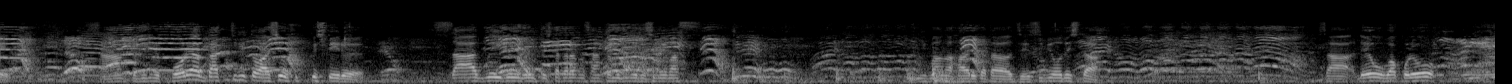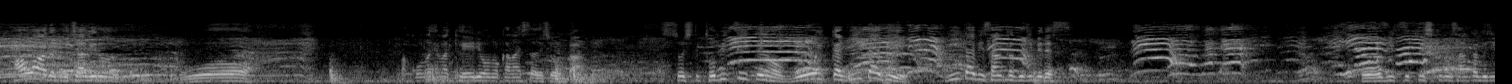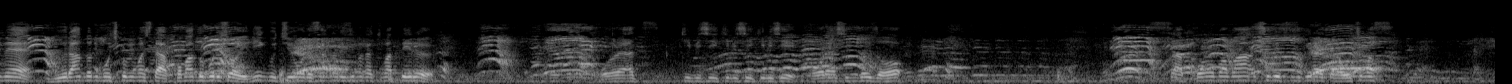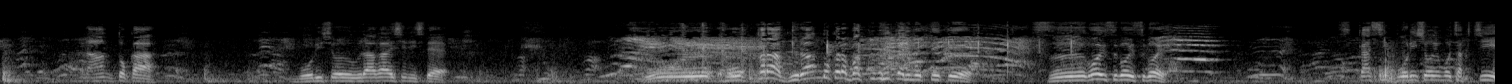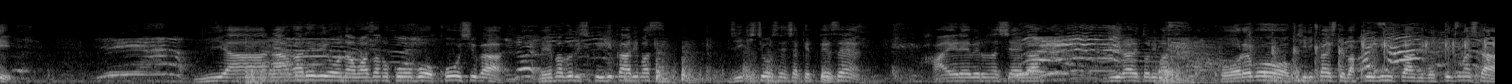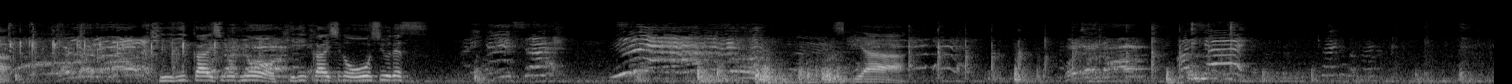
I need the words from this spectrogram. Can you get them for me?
三角締め。これはがっちりと足をフックしている。さあ、ぐいぐいぐいと下からの三角締めで締めます。今の入り方は絶妙でした。さあ、レオンはこれをパワーで持ち上げる。おー。まあ、この辺は軽量の悲しさでしょうか。そして飛びついてのもう一回、三度、三度三角締めです。飛びつき式の三角締め、グランドに持ち込みました。コマンドボリショイ、リング中央で三角締めが決まっている。これは厳しい、厳しい、厳しい。これはしんどいぞ。さあ、このまま締め続けられたら落ちます。なんとか、ボリショイを裏返しにして、おー、こっから、グラウンドからバックブリッカーに持っていく。すごいすごいすごい。しかし、ボリショイも着地。いやー、流れるような技の攻防、攻守が目まぐるしく入れ替わります。次期挑戦者決定戦。ハイレベルな試合が見られております。これも切り返してバックウィーカーに持っていきました。切り返しの妙、切り返しの応酬です。スピアマリシャイ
